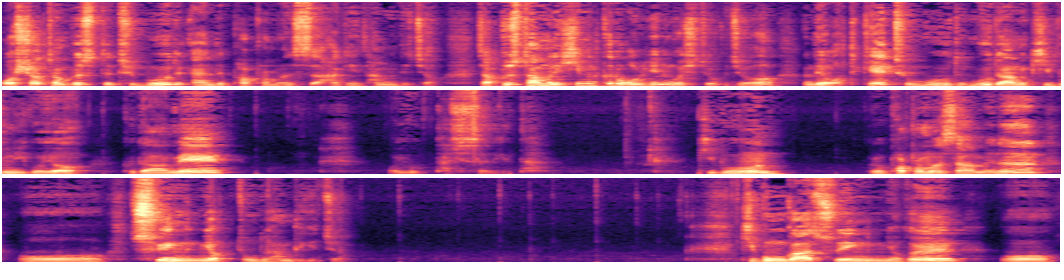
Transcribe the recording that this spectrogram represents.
어, short term boost to mood and performance 하게 하면 되죠. 자, 부스트 하면 힘을 끌어올리는 것이죠. 그죠? 근데 어떻게 to mood? mood 하면 기분이고요. 그 다음에 어, 이거 다시 써야 되겠다. 기분, 그리고 퍼포먼스 하면은, 어, 수행 능력 정도 하면 되겠죠. 기본과 수행 능력을, 어,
